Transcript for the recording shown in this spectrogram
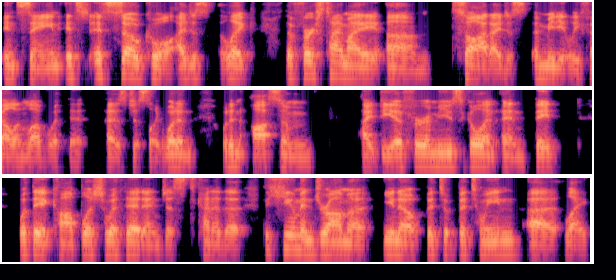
insane. It's it's so cool. I just like the first time I um saw it, I just immediately fell in love with it as just like what an what an awesome idea for a musical and and they what they accomplished with it and just kind of the the human drama you know bet- between uh like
